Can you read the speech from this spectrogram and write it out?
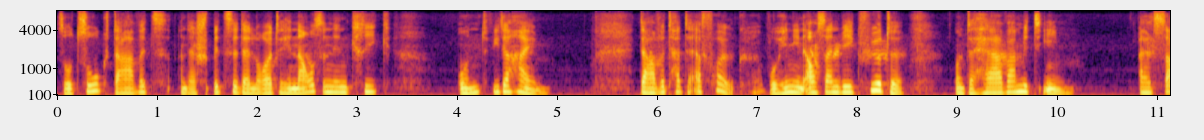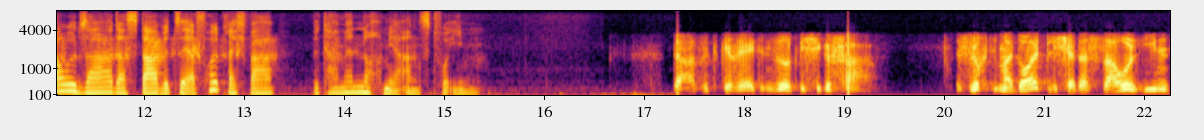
So zog David an der Spitze der Leute hinaus in den Krieg und wieder heim. David hatte Erfolg, wohin ihn auch sein Weg führte, und der Herr war mit ihm. Als Saul sah, dass David sehr erfolgreich war, bekam er noch mehr Angst vor ihm. David gerät in wirkliche Gefahr. Es wird immer deutlicher, dass Saul ihn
